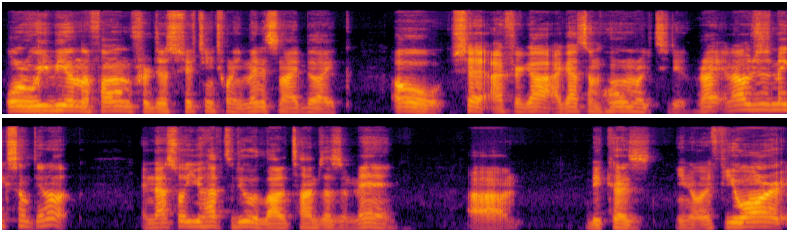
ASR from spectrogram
Or we'd be on the phone for just 15, 20 minutes and I'd be like, oh, shit, I forgot. I got some homework to do, right? And I would just make something up. And that's what you have to do a lot of times as a man. Um, because, you know, if you are,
